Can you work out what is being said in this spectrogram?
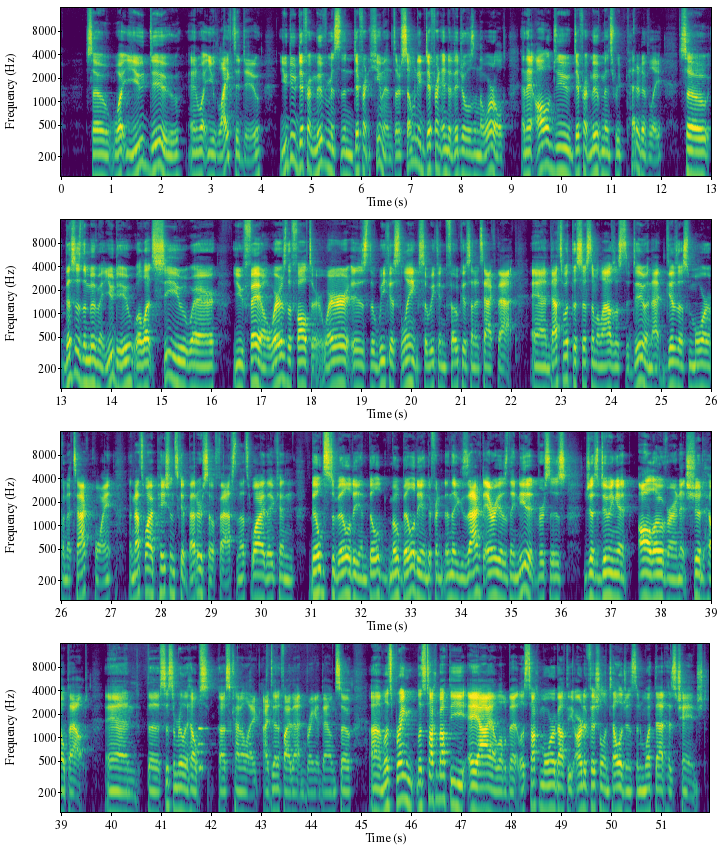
so, what you do and what you like to do, you do different movements than different humans. There's so many different individuals in the world, and they all do different movements repetitively. So, this is the movement you do. Well, let's see where you fail. Where's the falter? Where is the weakest link so we can focus and attack that? And that's what the system allows us to do, and that gives us more of an attack point and that's why patients get better so fast and that's why they can build stability and build mobility in different in the exact areas they need it versus just doing it all over and it should help out. And the system really helps us kind of like identify that and bring it down. So um, let's bring let's talk about the ai a little bit. Let's talk more about the artificial intelligence and what that has changed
